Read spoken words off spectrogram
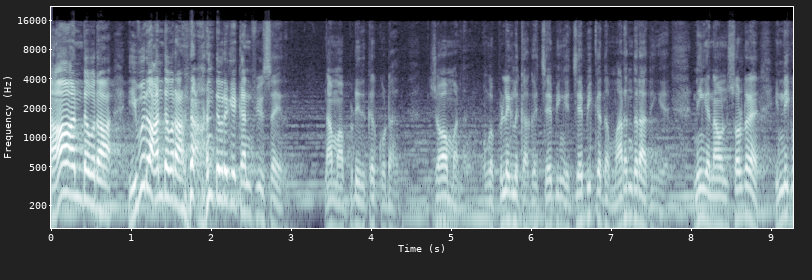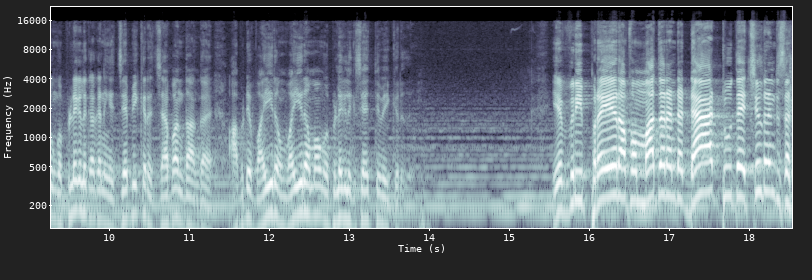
நான் ஆண்டவரா? இவர் ஆண்டவரா? ஆண்டவருக்கே கன்ஃபியூஸ் ஆயிருது நம்ம அப்படி இருக்கக்கூடாது ஜோம் பண்ணுங்க. உங்கள் பிள்ளைகளுக்காக ஜெபிங்க. ஜெபிக்கிறத மறந்துடாதீங்க. நீங்கள் நான் ஒன்று சொல்கிறேன் இன்னைக்கு உங்கள் பிள்ளைகளுக்காக நீங்கள் ஜெபிக்கிற ஜெபம் தாங்க. அப்படியே வைரம் வைரமாக உங்கள் பிள்ளைகளுக்கு சேர்த்து வைக்கிறது. Every prayer of a mother and a dad to the children is a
